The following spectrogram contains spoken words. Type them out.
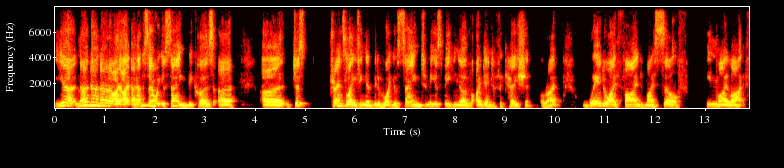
Yeah, no, no, no, no. I, I understand what you're saying because uh, uh, just translating a bit of what you're saying to me, you're speaking of identification. All right, where do I find myself in my life?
